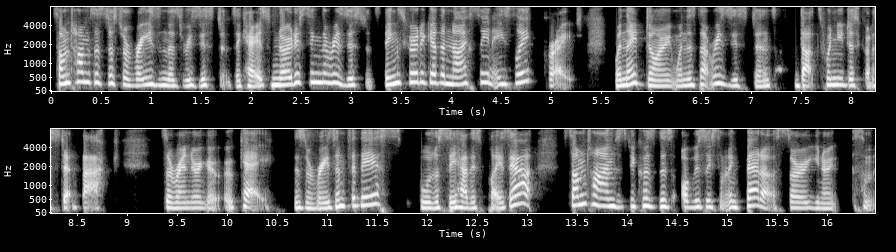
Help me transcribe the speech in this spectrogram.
sometimes it's just a reason there's resistance. Okay. It's noticing the resistance. Things go together nicely and easily. Great. When they don't, when there's that resistance, that's when you just got to step back, surrender and go, okay, there's a reason for this we'll just see how this plays out. Sometimes it's because there's obviously something better. So, you know, some,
